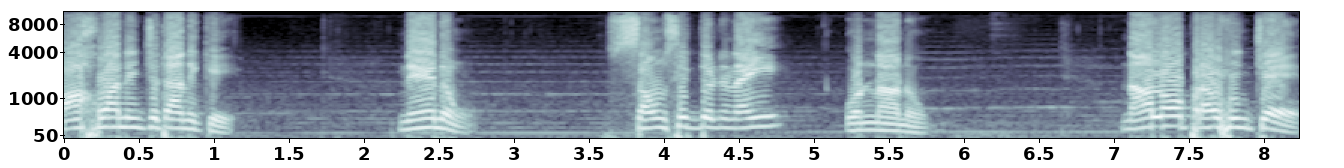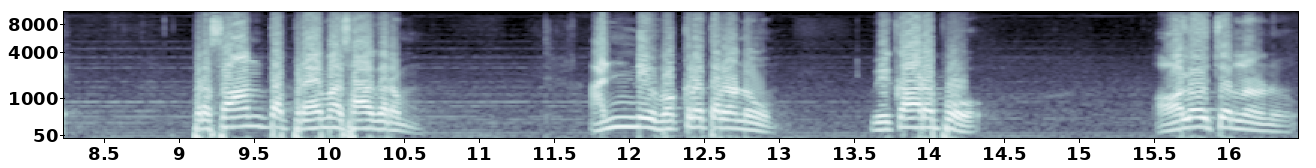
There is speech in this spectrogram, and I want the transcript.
ఆహ్వానించటానికి నేను సంసిద్ధుడినై ఉన్నాను. నాలో ప్రవహించే ప్రశాంత ప్రేమ సాగరం అన్ని వక్రతలను వికారపు ఆలోచనలను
